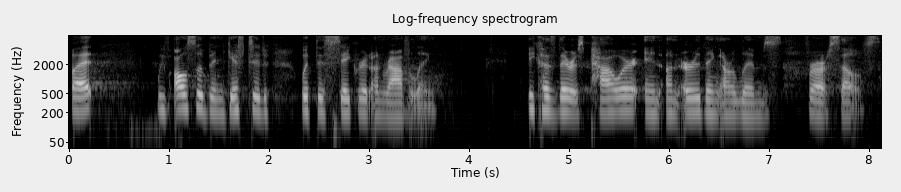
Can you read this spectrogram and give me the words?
But we've also been gifted with this sacred unraveling because there is power in unearthing our limbs for ourselves.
